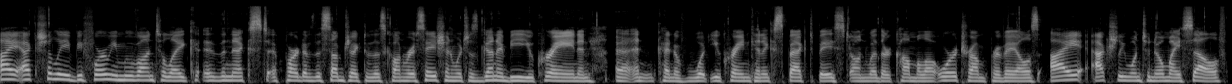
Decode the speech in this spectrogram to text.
I actually, before we move on to like uh, the next part of the subject of this conversation, which is going to be Ukraine and uh, and kind of what Ukraine can expect based on whether Kamala or Trump prevails, I actually want to know myself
